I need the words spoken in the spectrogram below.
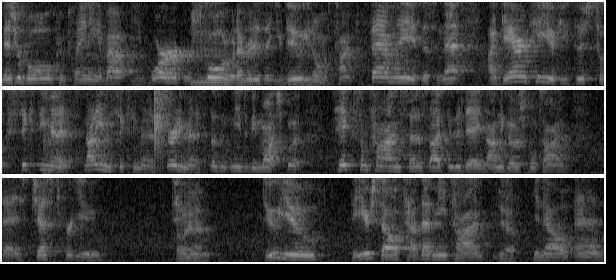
miserable, complaining about your work or school mm-hmm. or whatever it is that you do. You don't have time for family, this and that. I guarantee you, if you just took 60 minutes, not even 60 minutes, 30 minutes, doesn't need to be much, but take some time, set aside through the day, non negotiable time that is just for you to oh, yeah. do you, be yourself, have that me time. Yeah. You know, and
